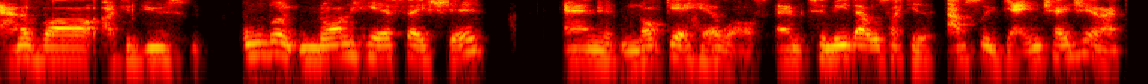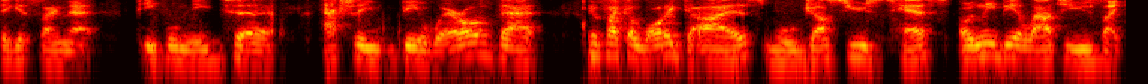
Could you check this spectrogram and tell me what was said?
Anavar, I could use all the non-hair safe shit and not get hair loss. And to me, that was like an absolute game changer, and I think it's something that people need to actually be aware of that because like a lot of guys will just use tests, only be allowed to use like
